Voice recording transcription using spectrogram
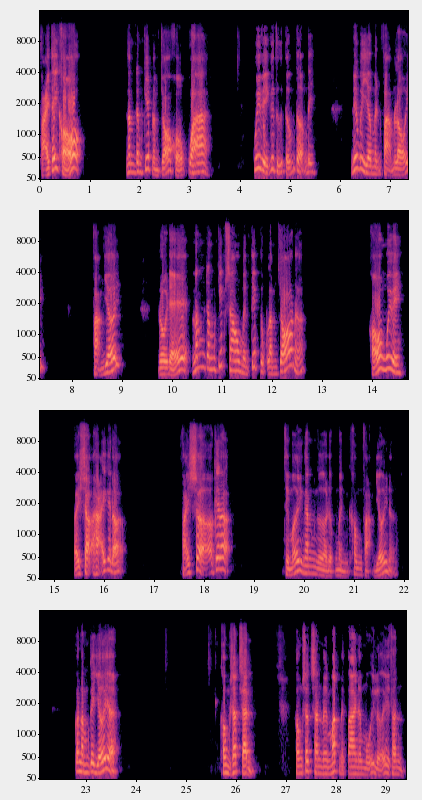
Phải thấy khổ. 500 kiếp làm chó khổ qua quý vị cứ thử tưởng tượng đi nếu bây giờ mình phạm lỗi, phạm giới, rồi để 500 kiếp sau mình tiếp tục làm chó nữa, khổ không quý vị? Phải sợ hãi cái đó, phải sợ cái đó thì mới ngăn ngừa được mình không phạm giới nữa. Có năm cái giới à không sát sanh, không sát sanh nơi mắt, nơi tai, nơi mũi, lưỡi thân.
